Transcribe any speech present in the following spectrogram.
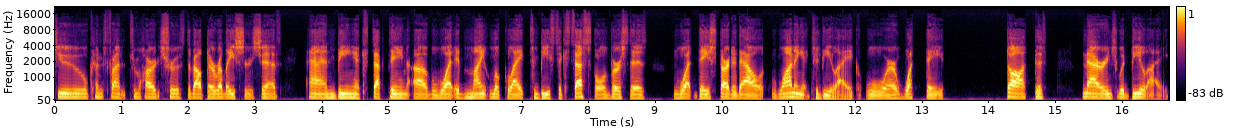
to confront some hard truths about their relationship and being accepting of what it might look like to be successful versus what they started out wanting it to be like or what they thought this marriage would be like.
